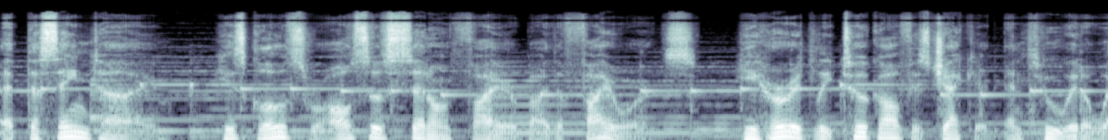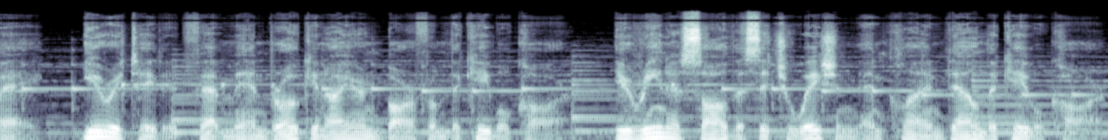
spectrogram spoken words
At the same time, his clothes were also set on fire by the fireworks. He hurriedly took off his jacket and threw it away. Irritated fat man broke an iron bar from the cable car. Irina saw the situation and climbed down the cable car.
